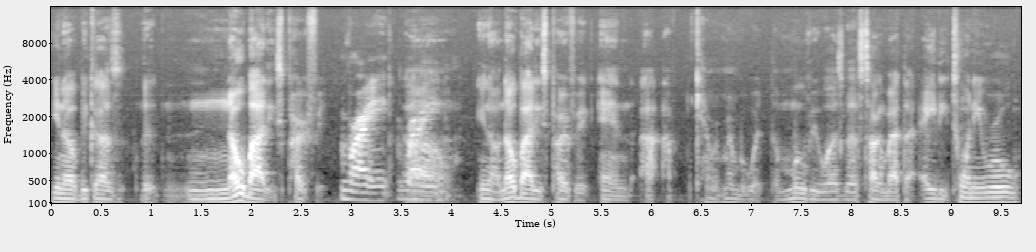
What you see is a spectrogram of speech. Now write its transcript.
you know because nobody's perfect. Right. Right. Um, you know, nobody's perfect, and I, I can't remember what the movie was, but I was talking about the 80-20 rule.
